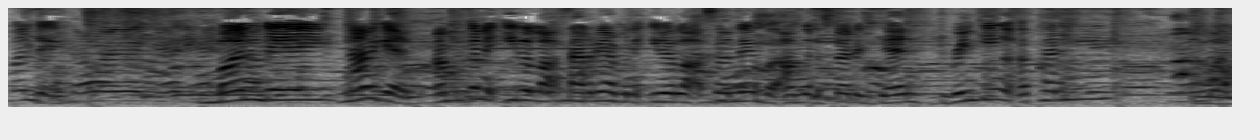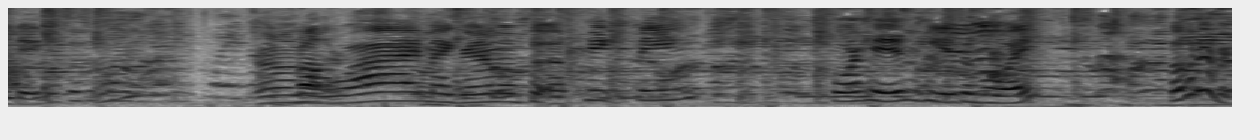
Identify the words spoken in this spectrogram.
Monday. Monday, not again. I'm gonna eat a lot Saturday. I'm gonna eat a lot Sunday, but I'm gonna start again drinking Apetamin Monday. I don't know why my grandma put a pink thing for him. He is a boy, but whatever.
